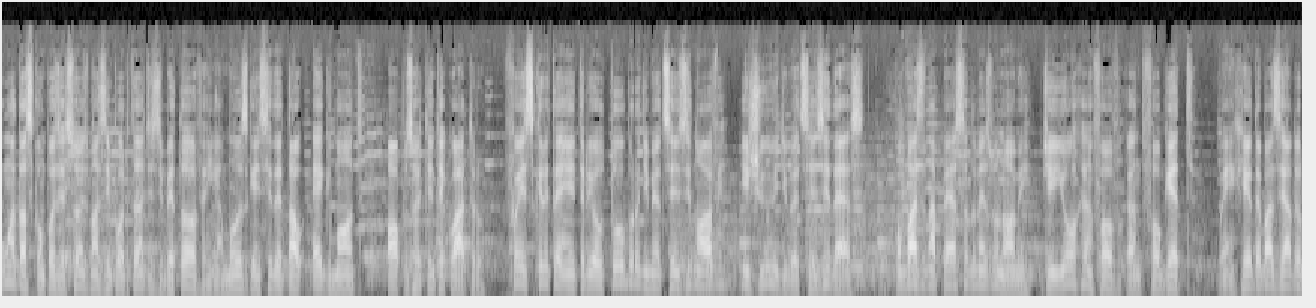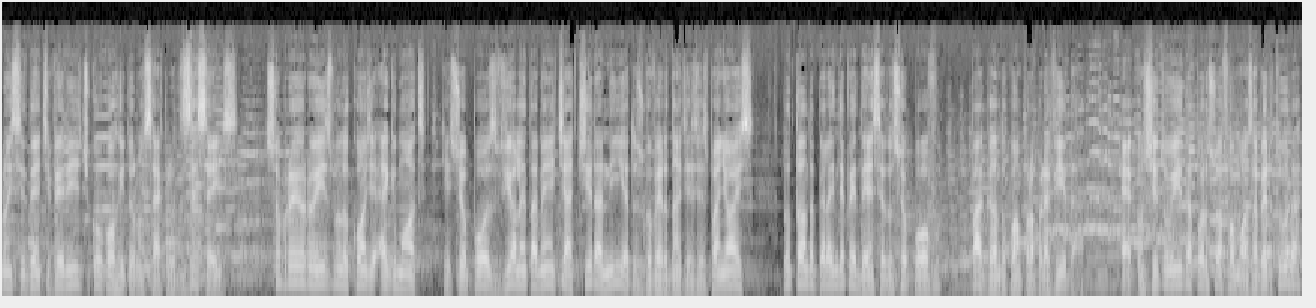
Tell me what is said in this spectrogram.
Uma das composições mais importantes de Beethoven, a música incidental Egmont, Opus 84, foi escrita entre outubro de 1809 e junho de 1810, com base na peça do mesmo nome, de Johann Wolfgang Foget. O enredo é baseado no incidente verídico ocorrido no século XVI, sobre o heroísmo do conde Egmont, que se opôs violentamente à tirania dos governantes espanhóis, lutando pela independência do seu povo, pagando com a própria vida. É constituída por sua famosa abertura,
